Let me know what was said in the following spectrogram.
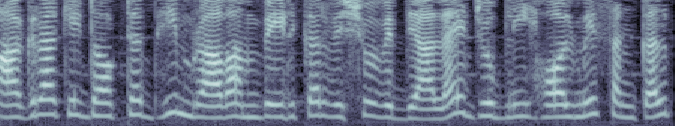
आगरा के डॉक्टर भीमराव अंबेडकर विश्वविद्यालय जुबली हॉल में संकल्प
